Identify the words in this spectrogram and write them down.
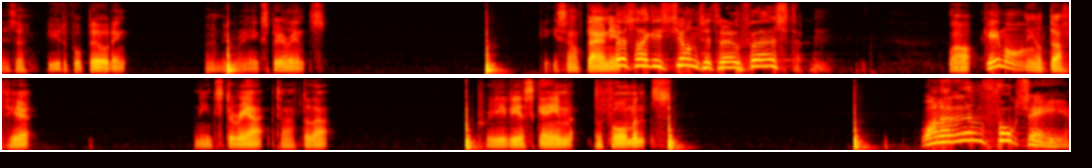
It's a beautiful building and a great experience. Get yourself down here. First leg is John to throw first. Well, Game on. Neil Duff here needs to react after that previous game performance. 140.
